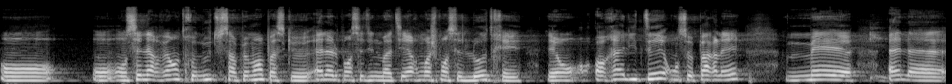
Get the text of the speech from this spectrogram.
on on, s'énervait entre nous tout simplement parce que elle, elle pensait d'une matière, moi je pensais de l'autre, et, en réalité, on se parlait, mais elle, euh,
